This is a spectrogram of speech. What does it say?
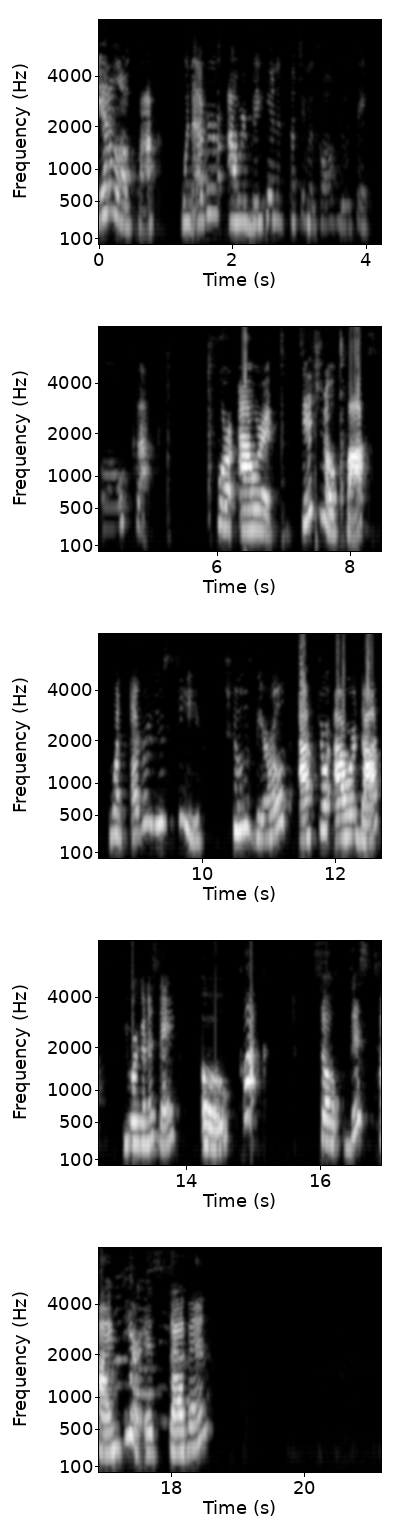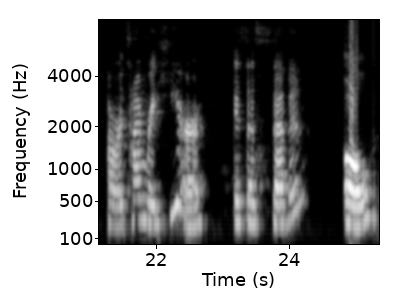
analog clock, whenever our big hand is touching the 12, we would say O clock. For our digital clocks, whenever you see two zeros after our dots, you are going to say o'clock. So this time here is 7. Our time right here, it says 7 o'clock.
